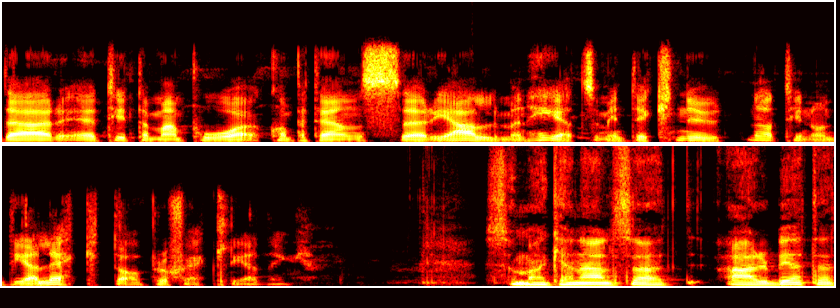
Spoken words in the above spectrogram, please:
där tittar man på kompetenser i allmänhet som inte är knutna till någon dialekt av projektledning. Så man kan alltså arbeta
